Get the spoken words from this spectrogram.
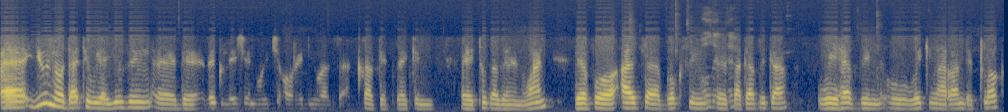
Uh, you know that we are using uh, the regulation which already was crafted back in uh, 2001. Therefore, as uh, Boxing uh, South Africa, we have been uh, working around the clock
